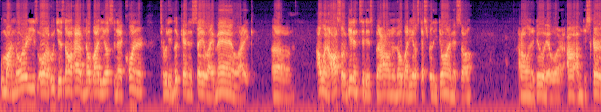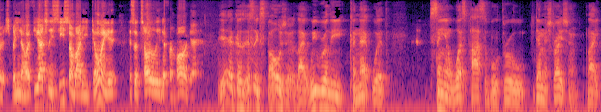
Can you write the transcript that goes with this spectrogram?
who minorities or who just don't have nobody else in that corner to really look at and say like, man, like um, I want to also get into this, but I don't know nobody else that's really doing it, so I don't want to do it or I'm discouraged. But you know, if you actually see somebody doing it, it's a totally different ballgame. Yeah, because it's exposure. Like we really connect with seeing what's possible through demonstration. Like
